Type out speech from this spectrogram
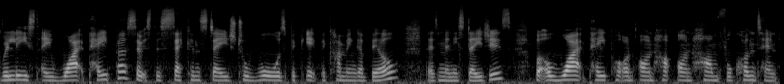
released a white paper. So it's the second stage towards it becoming a bill. There's many stages but a white paper on on on harmful content.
